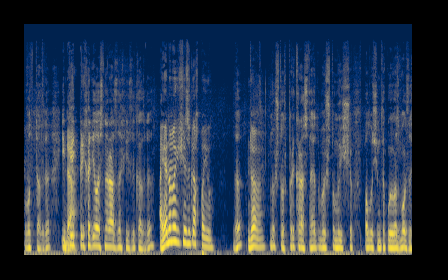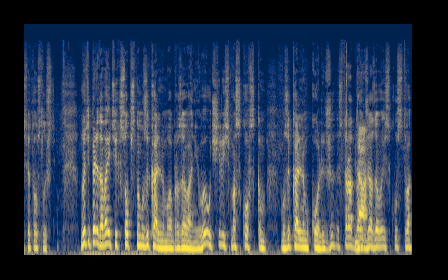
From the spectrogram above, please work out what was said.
Вот так, да? И да. петь приходилось на разных языках, да? А я на многих языках пою. Да? Да. Ну что ж, прекрасно. Я думаю, что мы еще получим такую возможность это услышать. Ну, теперь давайте к, собственно, музыкальному образованию. Вы учились в Московском музыкальном колледже эстрадного да. и джазового искусства.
